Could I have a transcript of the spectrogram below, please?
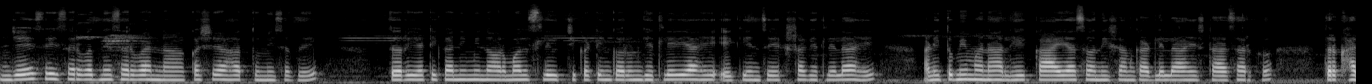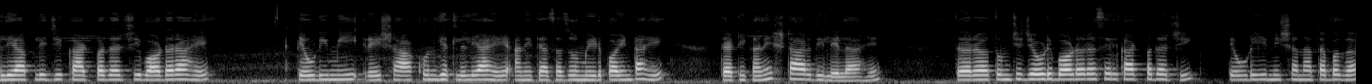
जय श्री सर्वज्ञ सर्वांना कसे आहात तुम्ही सगळे? तर या ठिकाणी मी नॉर्मल स्लीवची कटिंग करून घेतलेली आहे एक इंच एक्स्ट्रा घेतलेला आहे. आणि तुम्ही म्हणाल हे काय असं निशाण काढलेलं आहे स्टारसारखं तर खाली आपली जी काठपदरची बॉर्डर आहे तेवढी मी रेषा आखून घेतलेली आहे आणि त्याचा जो मिड पॉईंट आहे त्या ठिकाणी स्टार दिलेला आहे. तर तुमची जेवढी बॉर्डर असेल काठपदरची तेवढी निशाण आता बघा.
